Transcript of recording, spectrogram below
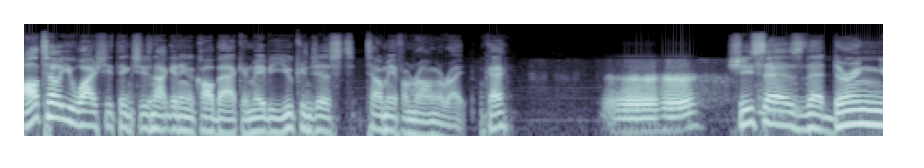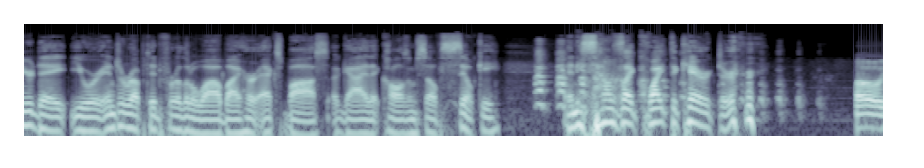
I'll tell you why she thinks she's not getting a call back and maybe you can just tell me if I'm wrong or right, okay? Uh huh. She says that during your date, you were interrupted for a little while by her ex boss, a guy that calls himself Silky. And he sounds like quite the character. Oh,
